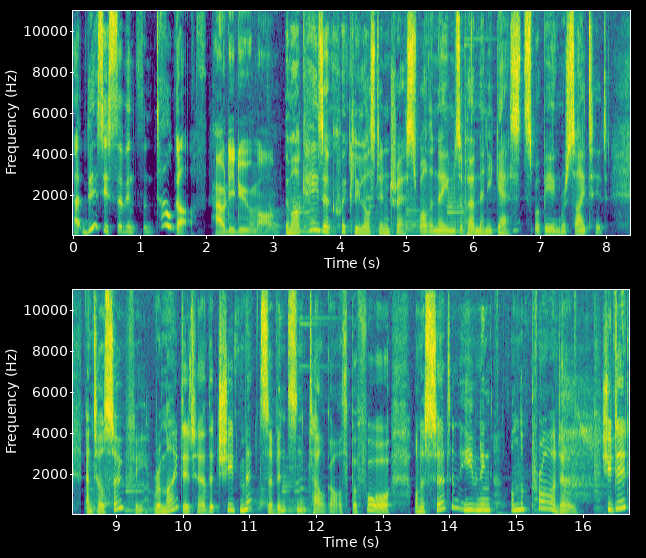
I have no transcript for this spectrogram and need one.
Uh, this is Sir Vincent Talgarth. Howdy do, Mom. The Marquesa quickly lost interest while the names of her many guests were being recited, until Sophy reminded her that she'd met Sir Vincent Talgarth before on a certain evening on the Prado. She did,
